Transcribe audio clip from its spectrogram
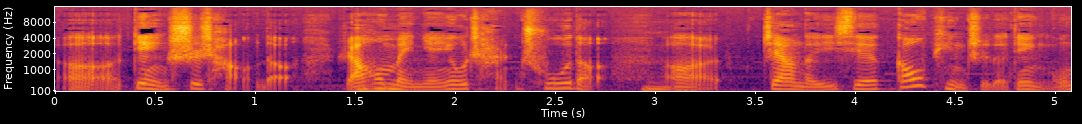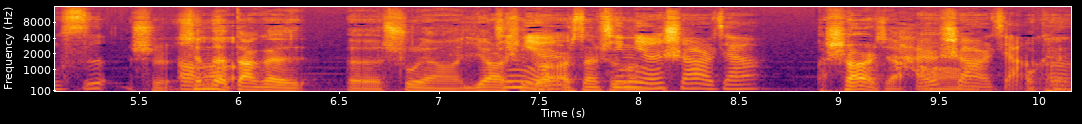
呃电影市场的，然后每年有产出的，呃这样的一些高品质的电影公司。是，嗯现在大概呃数量一二十个、二三十个，今年十二家，十二家还是啊12家 OK，嗯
